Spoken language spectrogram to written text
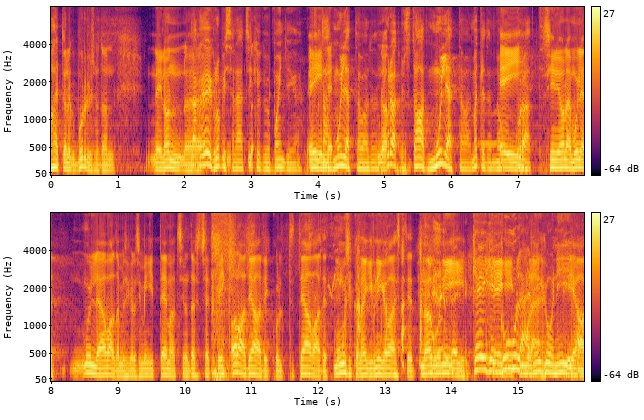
vahet ei ole, kui purjus nad on. Neil on. aga ööklubis sa lähed no, ikkagi ju pondiga. sa tahad no, muljet avaldada no,, kurat, kui sa tahad muljet avaldada, mõtled, et no ei, kurat. siin ei ole muljet, mulje avaldamisega ei ole siin mingit teemat, siin on täpselt see, et kõik alateadlikult teavad, et muusika mängib nii kõvasti, et nagunii. keegi ei kuule, kuule niikuinii. jaa,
